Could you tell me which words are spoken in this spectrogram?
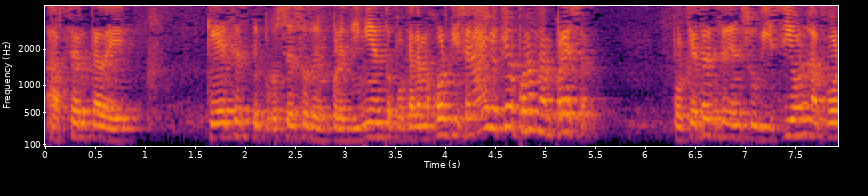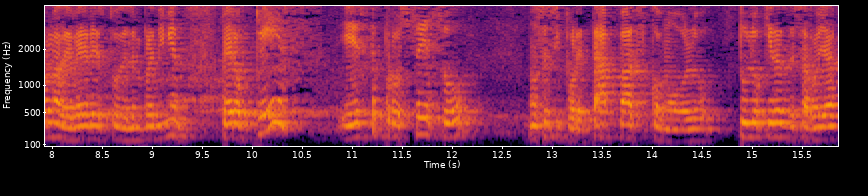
acerca de qué es este proceso de emprendimiento? Porque a lo mejor dice, ah, yo quiero poner una empresa porque esa es en su visión la forma de ver esto del emprendimiento. Pero ¿qué es este proceso? No sé si por etapas, como tú lo quieras desarrollar,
